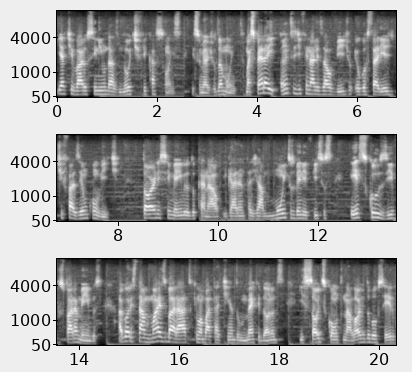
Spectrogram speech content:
e ativar o sininho das notificações. Isso me ajuda muito. Mas espera aí, antes de finalizar o vídeo, eu gostaria de te fazer um convite. Torne-se membro do canal e garanta já muitos benefícios exclusivos para membros. Agora está mais barato que uma batatinha do McDonald's e só o desconto na loja do Bolseiro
